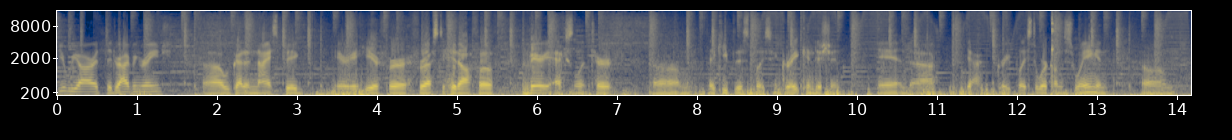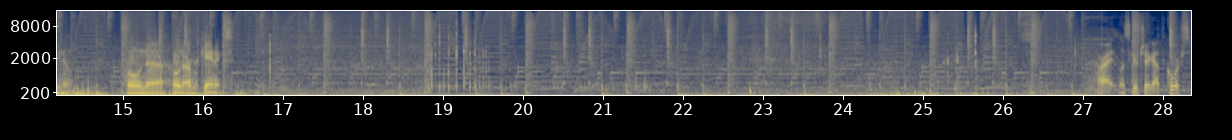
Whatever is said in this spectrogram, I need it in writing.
Here we are at the driving range. Uh, we've got a nice big area here for, for us to hit off of. Very excellent turf. Um, they keep this place in great condition and uh, yeah, great place to work on the swing and um, you know hone uh, hone our mechanics. All right, let's go check out the course.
